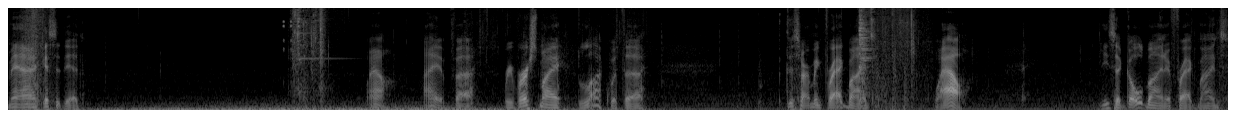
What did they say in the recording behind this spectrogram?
Man, I guess it did. Wow, I have uh, reversed my luck with uh, disarming frag mines. Wow, he's a gold mine of frag mines.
